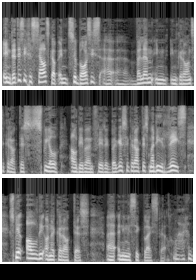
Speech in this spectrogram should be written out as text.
en dit is die geselskap en so basies uh, uh, Willem en en Grant se karakters speel El Debo en Frederik Burger se karakters, maar die res speel al die ander karakters uh, in die musiek bly speel. Nou, ek gaan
